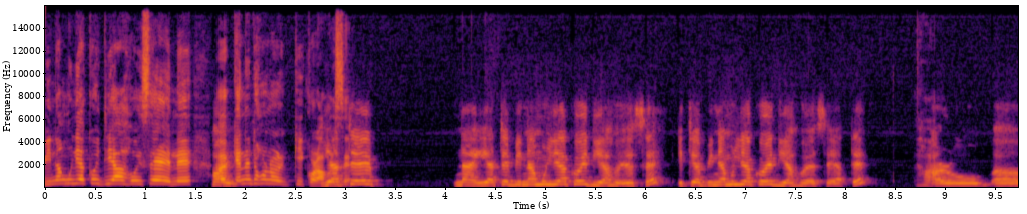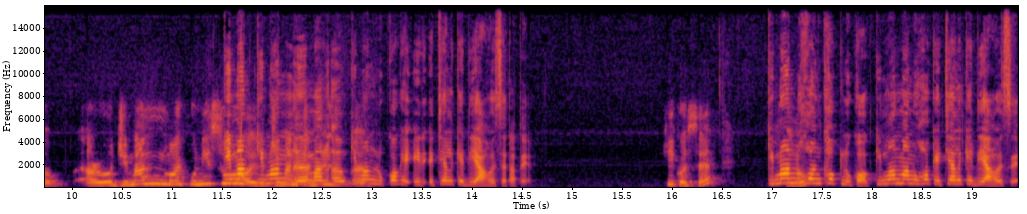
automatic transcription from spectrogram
বিনামূলীয়াকৈ দিয়া হৈছে নে কেনেধৰণৰ কি কৰা ইয়াতে নাই ইয়াতে বিনামূলীয়াকৈ দিয়া হৈ আছে। এতিয়া বিনামূলীয়াকৈ দিয়া হৈ আছে ইয়াতে। আৰু আৰু যিমান মই শুনিছো কিমান লোকক এতিয়ালৈকে দিয়া হৈছে তাতে? কি কৈছে? কিমান সংখ্যক লোকক কিমান মানুহক এতিয়ালৈকে দিয়া হৈছে?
